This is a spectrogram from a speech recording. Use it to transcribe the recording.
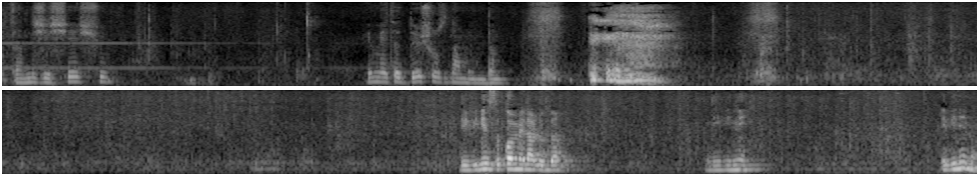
Attendez, je cherche. Je vais mettre deux choses dans mon bain. Devinez ce qu'on met dans le bain. Devinez. Devinez, non.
